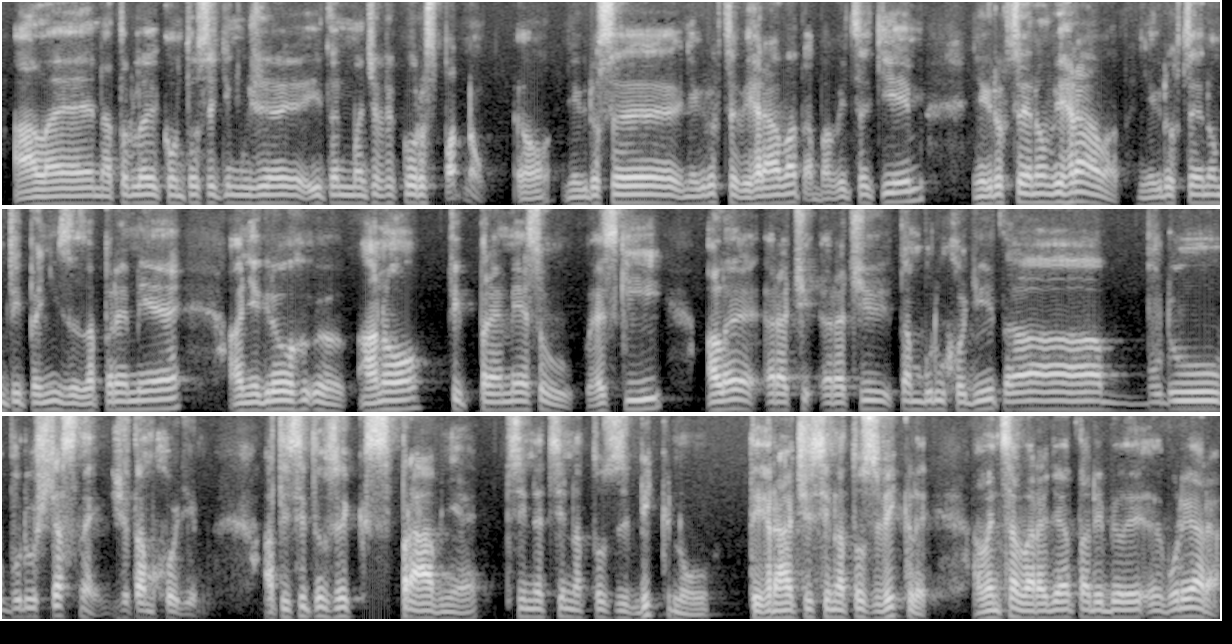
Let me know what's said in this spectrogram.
ale na tohle konto se ti může i ten manžel jako rozpadnout. Jo? Někdo, se, někdo chce vyhrávat a bavit se tím, někdo chce jenom vyhrávat, někdo chce jenom ty peníze za prémie a někdo, eh, ano, ty prémie jsou hezký, ale radši, radši tam budu chodit a budu, budu šťastný, že tam chodím. A ty si to řekl správně, Třinec si na to zvyknul, ty hráči si na to zvykli. A Venca Varadě tady byli eh, od jara.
